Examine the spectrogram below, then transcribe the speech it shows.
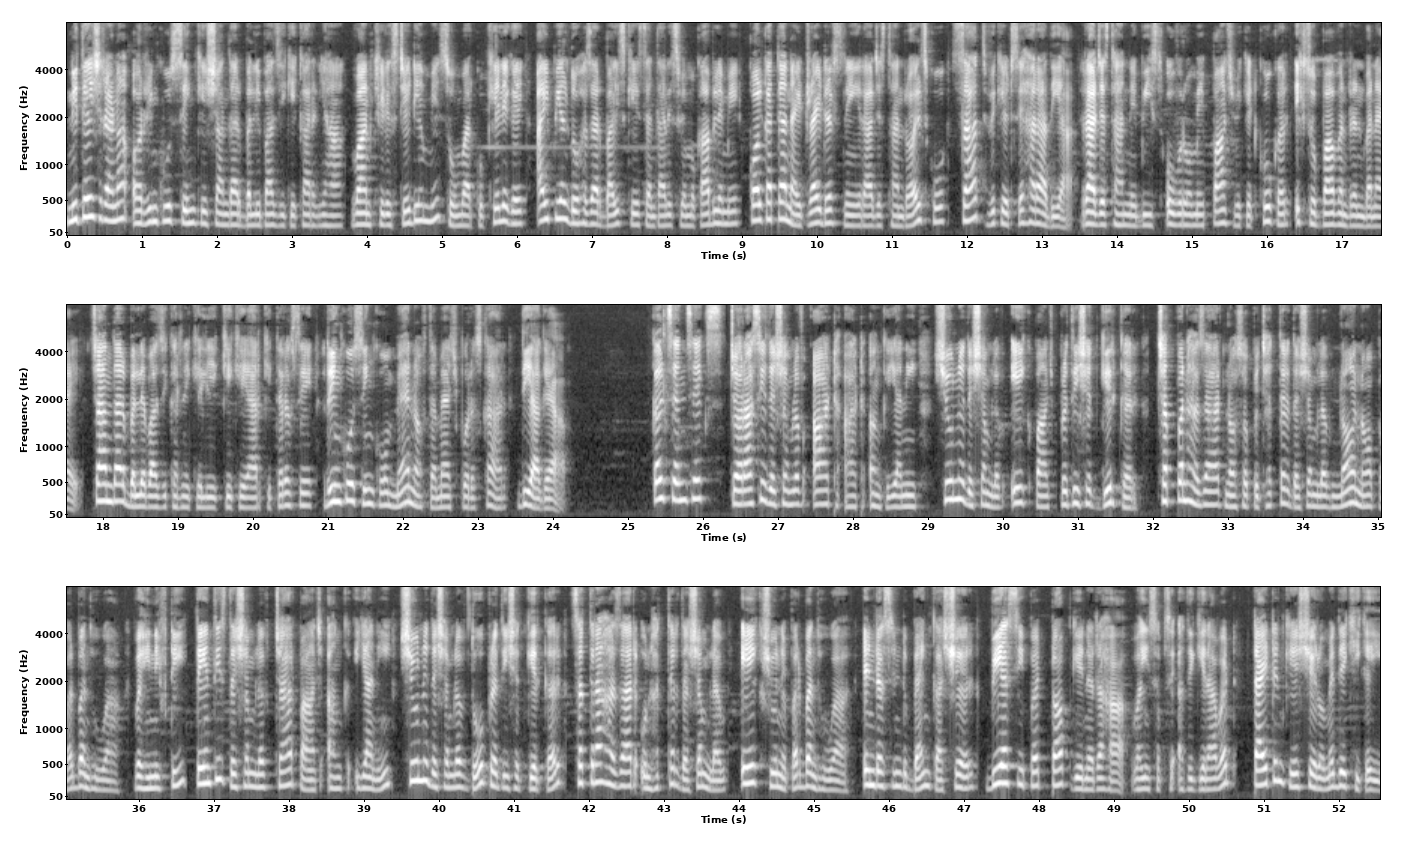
नितेश राणा और रिंकू सिंह की शानदार बल्लेबाजी के कारण यहाँ वानखेड़े स्टेडियम में सोमवार को खेले गए आईपीएल 2022 के सैतालीसवें मुकाबले में कोलकाता नाइट राइडर्स ने राजस्थान रॉयल्स को सात विकेट से हरा दिया। राजस्थान ने 20 ओवरों में पाँच विकेट खोकर एक सौ बावन रन बनाए। शानदार बल्लेबाजी करने के लिए के की तरफ़ से रिंकू सिंह को मैन ऑफ़ द मैच पुरस्कार दिया गया। कल सेंसेक्स चौरासी दशमलव आठ आठ अंक, यानी शून्य दशमलव एक पाँच प्रतिशत गिर कर छप्पन हज़ार नौ सौ पिछहत्तर दशमलव नौ नौ पर बंद हुआ। वही निफ्टी तैतीस दशमलव चार पाँच अंक, यानी शून्य दशमलव दो प्रतिशत गिर कर सत्रह हज़ार उनहत्तर दशमलव एक शून्य पर बंद हुआ। इंडस बैंक का शेयर बीएसई पर टॉप गेनर रहा। वहीं सबसे अधिक गिरावट टाइटन के शेयरों में देखी गई।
